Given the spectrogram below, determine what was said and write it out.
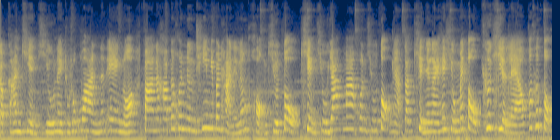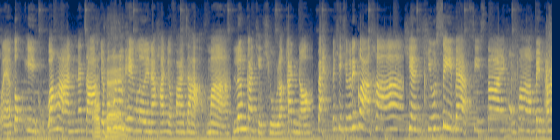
กับการเขียนคิ้วในทุกๆวันนั่นเองเนาะฟ้านะคะเป็นคนหนึ่งที่มีปัญหาในเรื่องของคิ้วตก เขียนคิ้วยากมากคนคิ้วตกเนี่ยจะเขียนยังไงให้คิ้วไม่ตก คือเขียนแล้วก็คือตกแล้วตกอีกว่างั้นนะจ๊ะโอเคอย่าเพิ่งพูดทำเพลงเลยนะคะ เดี๋ยวฟ้าจะมาเริ่มการเขียนคิ้วแล้วกันเนาะไปไปเขียนคิ้วดีกว่าค่ะ เขียนคิ้วสี่แบบสี่สไตล์ของฟ้าเป็นอะไร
